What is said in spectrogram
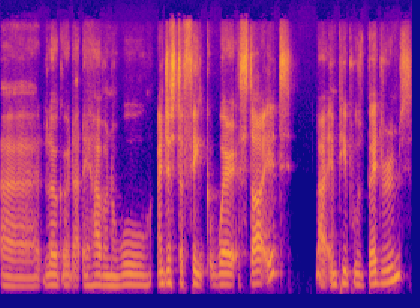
uh, logo that they have on the wall, and just to think where it started, like in people's bedrooms.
